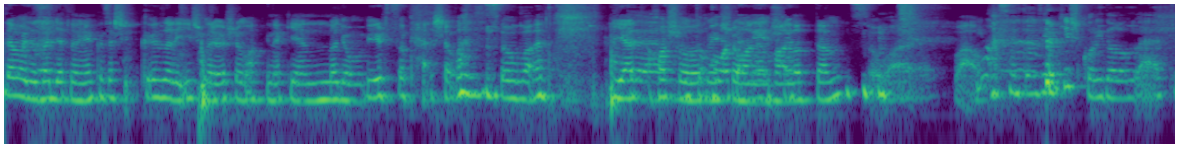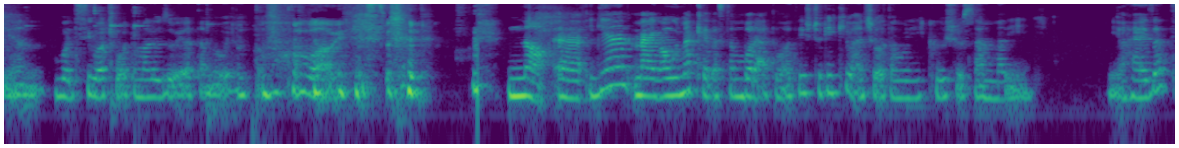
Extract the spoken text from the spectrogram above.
te vagy az egyetlen ilyen közesi, közeli ismerősöm, akinek ilyen nagyon vírt szokása van, szóval ilyet ö, hasonlót még soha nem hallottam, szóval wow. Ja, szerintem ez ilyen kiskori dolog lehet, ilyen, vagy szivacs voltam előző életemben, vagy nem tudom, valami biztos. Na, igen, meg amúgy megkérdeztem barátomat is, csak így kíváncsi voltam, hogy így külső szemmel így mi a helyzet,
